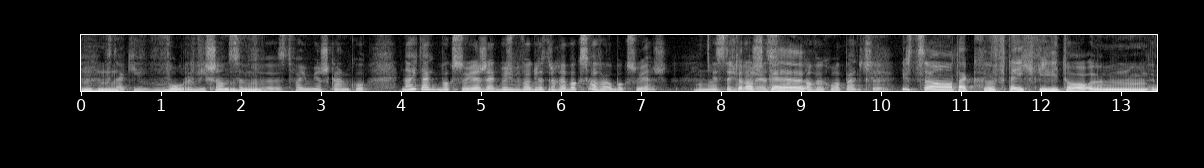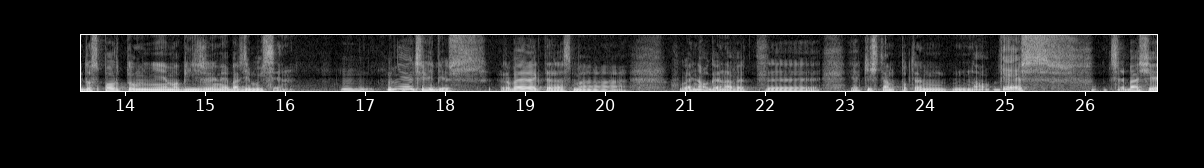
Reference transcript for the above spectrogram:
w taki wór wiszący w, w twoim mieszkanku. No i tak boksujesz, jakbyś w ogóle trochę boksował. Boksujesz? Jesteś w ogóle troszkę- sportowy chłopak? Czy... Wiesz co, tak w tej chwili to ym, do sportu mnie mobilizuje najbardziej mój syn. Nie, czyli wiesz, rowerek teraz ma hulajnogę nawet, y, jakieś tam potem, no wiesz, trzeba się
